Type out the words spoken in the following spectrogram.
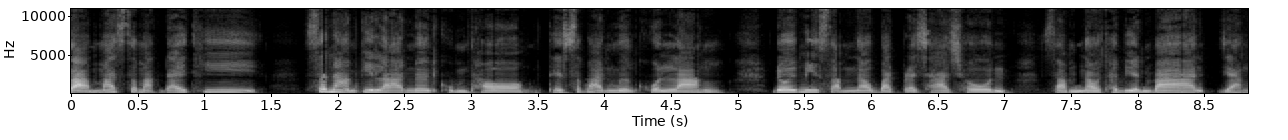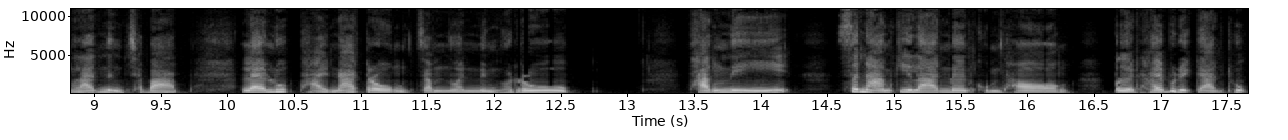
สามารถสมัครได้ที่ สนามกีฬาเนินขุมทอง เทศบาลเมืองควนลัง โดยมีสำเนาบัตรประชาชน สำเนาทะเบียนบ้านอย่างละหนึ่งฉบับ และรูปถ่ายหน้าตรงจำนวนหนึ่งรูป ทั้งนี้ สนามกีฬาเนินขุมทอง เปิดให้บริการทุก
